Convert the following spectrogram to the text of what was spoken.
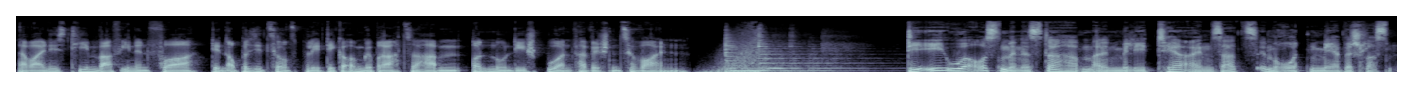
Nawalnys Team warf ihnen vor, den Oppositionspolitiker umgebracht zu haben und nun die Spuren verwischen zu wollen. Die EU-Außenminister haben einen Militäreinsatz im Roten Meer beschlossen.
